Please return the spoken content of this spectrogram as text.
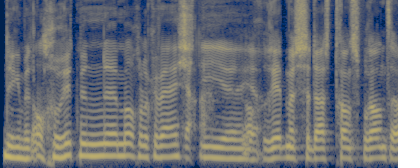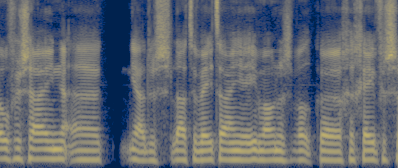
Dingen met algoritmen mogelijkerwijs. Ja, die, ja. Algoritmes, daar transparant over zijn. Ja. ja, dus laten weten aan je inwoners welke gegevens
